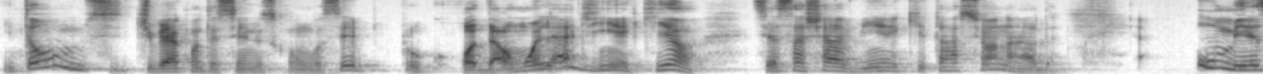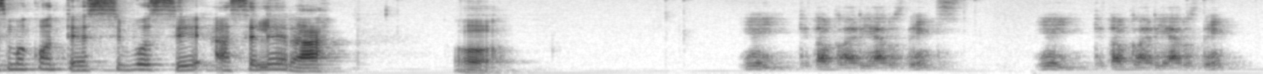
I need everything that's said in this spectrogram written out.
Então, se estiver acontecendo isso com você, dá uma olhadinha aqui, ó, se essa chavinha aqui está acionada. O mesmo acontece se você acelerar. Ó, E aí, que clarear os dentes? E aí, que clarear os dentes?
